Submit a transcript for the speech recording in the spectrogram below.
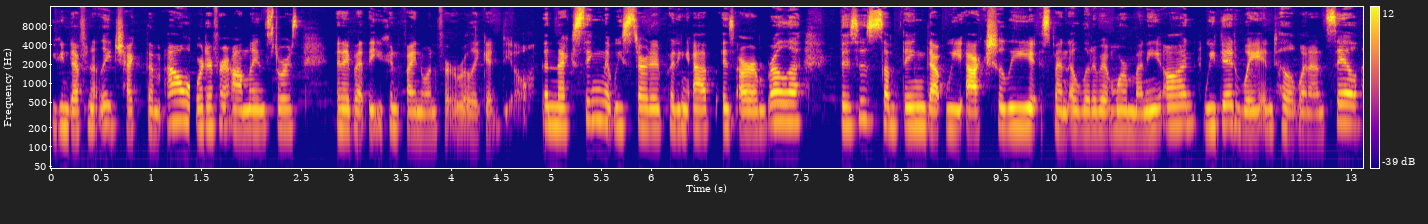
you can definitely check them out or different online stores, and I bet that you can find one for a really good deal. The next thing that we started putting up is our umbrella. This is something that we actually spent a little bit more money on. We did wait until it went on sale,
